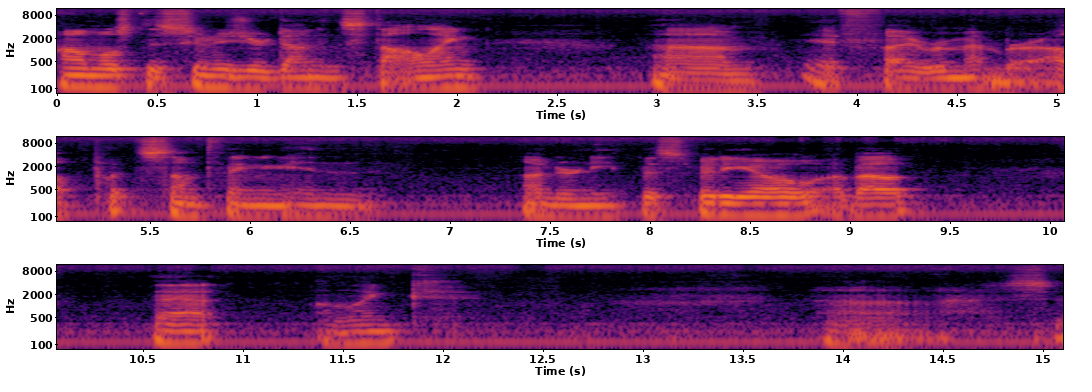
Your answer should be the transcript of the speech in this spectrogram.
almost as soon as you're done installing. Um, if I remember, I'll put something in underneath this video about that, a link. Uh, so,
